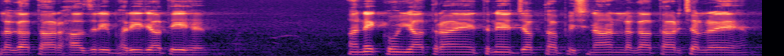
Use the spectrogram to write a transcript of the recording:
लगातार हाजिरी भरी जाती है। अनेकों यात्राएँ इतने जब तक स्नान लगातार चल रहे हैं।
